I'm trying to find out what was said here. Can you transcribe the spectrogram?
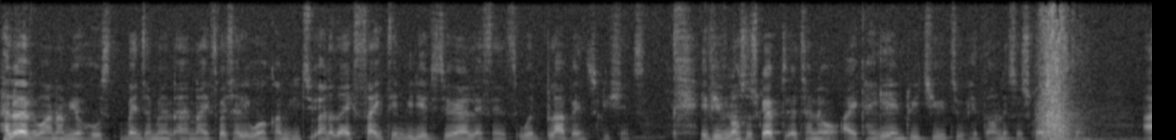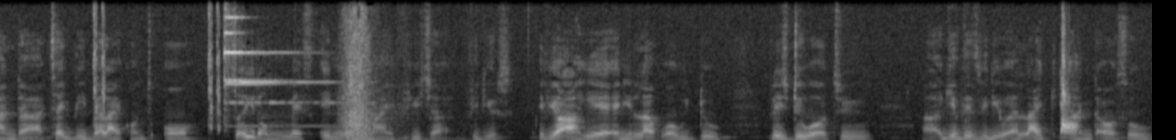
Hello everyone, I'm your host Benjamin and I especially welcome you to another exciting video tutorial lessons with Blaben Solutions. If you've not subscribed to the channel, I kindly entreat you to hit on the subscribe button and uh, check the bell icon to all so you don't miss any of my future videos. If you're here and you love what we do, please do well to uh, give this video a like and also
